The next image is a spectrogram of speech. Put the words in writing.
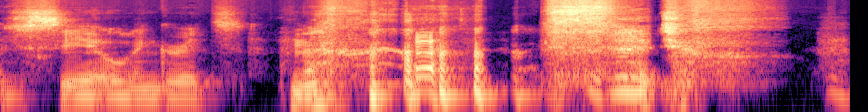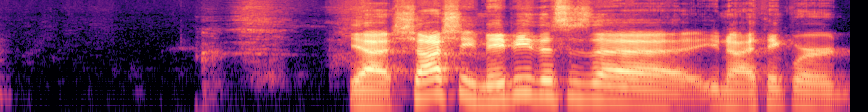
just see it all in grids. yeah, Shashi, maybe this is a, you know, I think we're,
